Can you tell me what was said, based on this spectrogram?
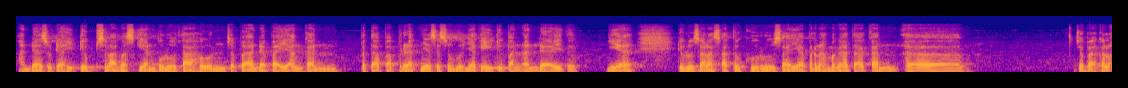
Anda sudah hidup selama sekian puluh tahun. Coba Anda bayangkan betapa beratnya sesungguhnya kehidupan Anda itu. Ya, dulu salah satu guru saya pernah mengatakan, uh, coba kalau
